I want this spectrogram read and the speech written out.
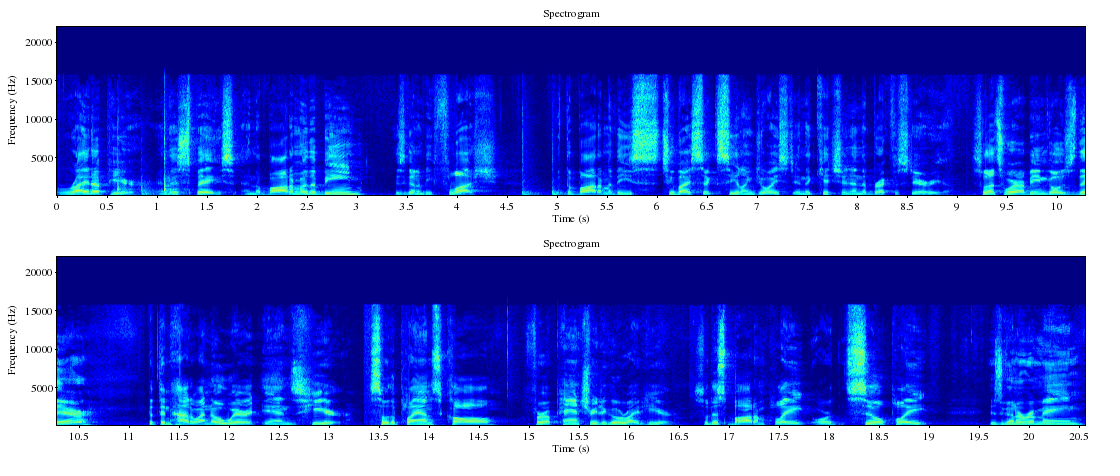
right up here in this space. And the bottom of the beam is gonna be flush with the bottom of these two by six ceiling joists in the kitchen and the breakfast area. So that's where our beam goes there. But then how do I know where it ends here? So the plans call for a pantry to go right here. So this bottom plate or sill plate is gonna remain.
